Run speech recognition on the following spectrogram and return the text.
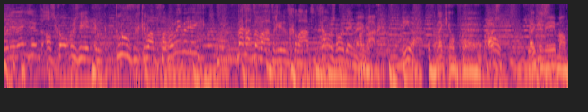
Jullie weten het, als Kobus weer een clue verklapt van een limerick... dan gaat er water in het gelaat. Gaan we zo meteen meemaken. Prima, even lekker op... eh Oh, lekker weer, man.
